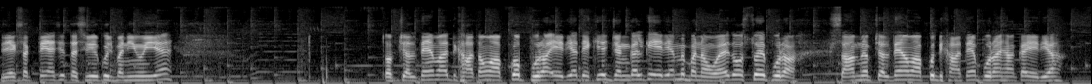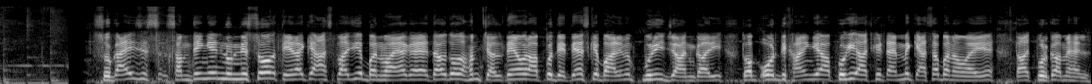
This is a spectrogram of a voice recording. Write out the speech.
देख सकते हैं, ऐसी तस्वीर कुछ बनी हुई है। तो अब चलते हैं, मैं दिखाता हूँ आपको पूरा एरिया देखिए, जंगल के एरिया में बना हुआ है दोस्तों ये पूरा। सामने अब चलते हैं, हम आपको दिखाते हैं पूरा यहाँ का area so guys something in 1913 के आसपास ये बनवाया गया था तो हम चलते हैं और आपको देते हैं इसके बारे में पूरी जानकारी। तो अब और दिखाएँगे आपको कि आज के टाइम में कैसा बना हुआ है ये, ताजपुर का महल।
